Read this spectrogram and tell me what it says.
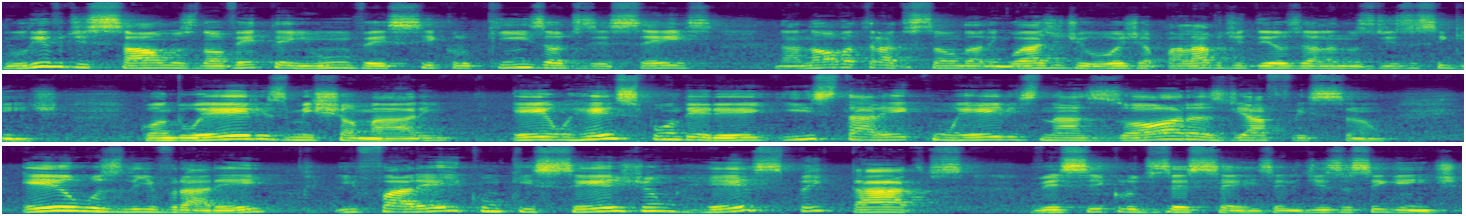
No livro de Salmos 91, versículo 15 ao 16, na nova tradução da linguagem de hoje, a palavra de Deus ela nos diz o seguinte: Quando eles me chamarem, eu responderei e estarei com eles nas horas de aflição. Eu os livrarei e farei com que sejam respeitados. Versículo 16, ele diz o seguinte:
